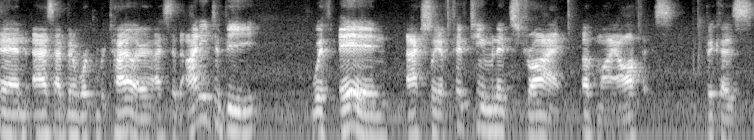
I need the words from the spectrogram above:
and as I've been working for Tyler, I said I need to be within actually a 15 minutes drive of my office because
